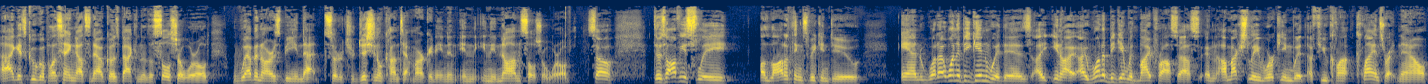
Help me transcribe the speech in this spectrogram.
Uh, I guess Google Plus Hangouts now goes back into the social world. Webinars being that sort of traditional content marketing in, in, in the non-social world. So there's obviously a lot of things we can do. And what I want to begin with is, I, you know, I, I want to begin with my process, and I'm actually working with a few cl- clients right now,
